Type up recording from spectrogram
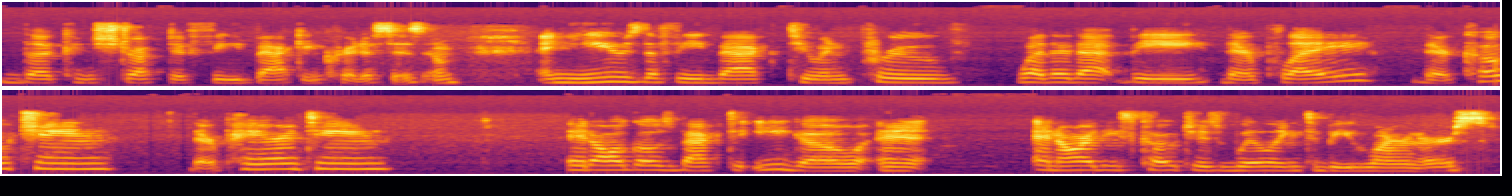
the constructive feedback and criticism and use the feedback to improve whether that be their play, their coaching, their parenting. It all goes back to ego and and are these coaches willing to be learners?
